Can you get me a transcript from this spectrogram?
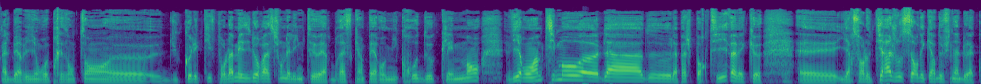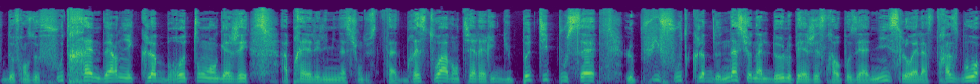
Albert Billon, représentant euh, du collectif pour l'amélioration de la ligne TER Brest-Quimper au micro de Clément Viron. Un petit mot euh, de, la, de la page sportive avec euh, hier soir le tirage au sort des quarts de finale de la Coupe de France de foot. Rennes, dernier club breton engagé après l'élimination du stade brestois. Avant-hier, hérite du Petit Pousset, le Puy Foot, club de National 2. Le PSG sera opposé à Nice, l'OL à Strasbourg.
